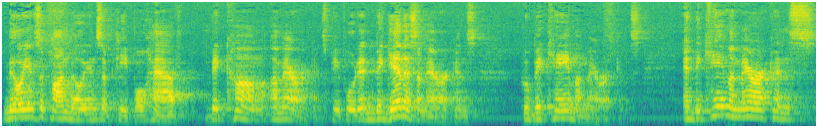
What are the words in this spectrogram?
Millions upon millions of people have become Americans. People who didn't begin as Americans, who became Americans. And became Americans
